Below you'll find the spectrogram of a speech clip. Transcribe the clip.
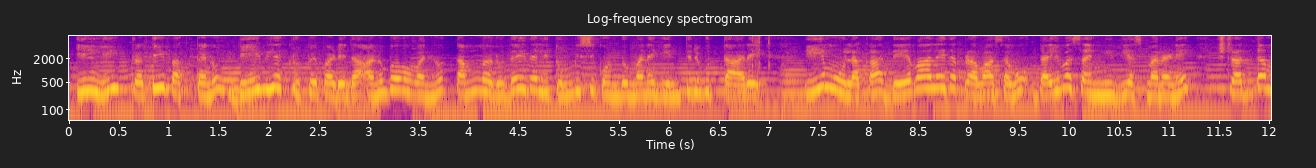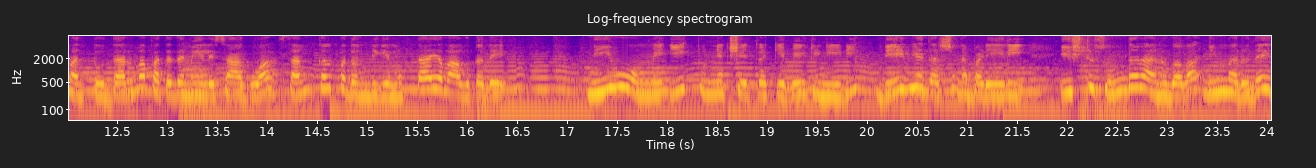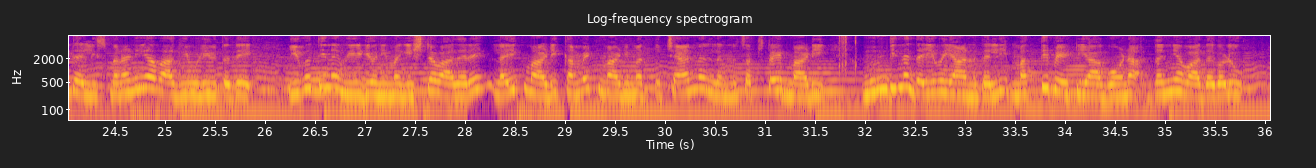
ಇಲ್ಲಿ ಪ್ರತಿ ಭಕ್ತನು ದೇವಿಯ ಕೃಪೆ ಪಡೆದ ಅನುಭವವನ್ನು ತಮ್ಮ ಹೃದಯದಲ್ಲಿ ತುಂಬಿಸಿಕೊಂಡು ಮನೆಗೆ ಹಿಂತಿರುಗುತ್ತಾರೆ. ಈ ಮೂಲಕ ದೇವಾಲಯದ ಪ್ರವಾಸವು ದೈವ ಸನ್ನಿಧಿಯ ಸ್ಮರಣೆ, ಶ್ರದ್ಧಾ ಮತ್ತು ಧರ್ಮ ಪಥದ ಮೇಲೆ ಸಾಗುವ ಸಂಕಲ್ಪದೊಂದಿಗೆ ಮುಕ್ತಾಯವಾಗುತ್ತದೆ. ನೀವು ಒಮ್ಮೆ ಈ ಪುಣ್ಯಕ್ಷೇತ್ರಕ್ಕೆ ಭೇಟಿ ನೀಡಿ ದೇವಿಯ ದರ್ಶನ ಪಡೆಯಿರಿ. ಇಷ್ಟು ಸುಂದರ ಅನುಭವ ನಿಮ್ಮ ಹೃದಯದಲ್ಲಿ ಸ್ಮರಣೀಯವಾಗಿ ಉಳಿಯುತ್ತದೆ. ಇವತ್ತಿನ ವಿಡಿಯೋ ನಿಮಗೆ ಇಷ್ಟವಾದರೆ ಲೈಕ್ ಮಾಡಿ, ಕಮೆಂಟ್ ಮಾಡಿ ಮತ್ತು ಚಾನೆಲ್ ಅನ್ನು ಸಬ್ಸ್ಕ್ರೈಬ್ ಮಾಡಿ. ಮುಂದಿನ ದೈವಯಾನದಲ್ಲಿ ಮತ್ತೆ ಭೇಟಿಯಾಗೋಣ. ಧನ್ಯವಾದಗಳು.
